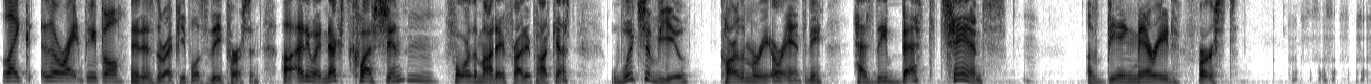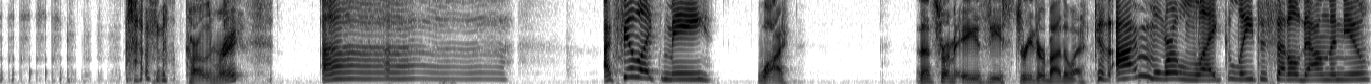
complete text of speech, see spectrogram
like the right people. It is the right people. It's the person. Uh, anyway, next question Hmm. for the My Day Friday podcast. Which of you, Carla Marie or Anthony, has the best chance of being married first? I don't know. Carly Marie? Uh, I feel like me Why? And that's from AZ Streeter, by the way. because I'm more likely to settle down than you.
